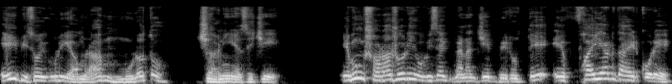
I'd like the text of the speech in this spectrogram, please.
এই বিষয়গুলি আমরা মূলত জানিয়ে এসেছি। এবং সরাসরি অভিষেক ব্যানার্জির বিরুদ্ধে এফআইআর দায়ের করে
